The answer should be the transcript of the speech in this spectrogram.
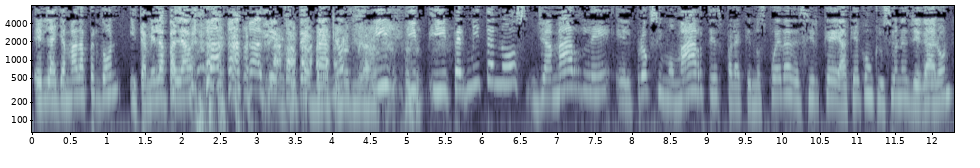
eh, la llamada, perdón, y también la palabra de contestarnos. Y, y, permítanos llamarle el próximo martes para que nos pueda decir que a qué conclusiones llegaron.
